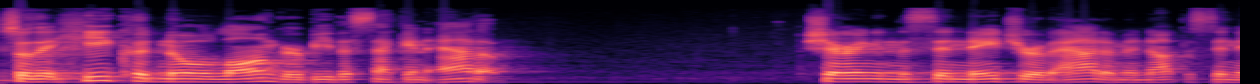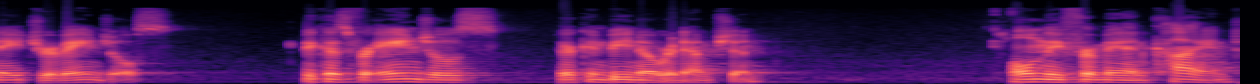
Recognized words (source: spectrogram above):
so that he could no longer be the second Adam, sharing in the sin nature of Adam and not the sin nature of angels. Because for angels, there can be no redemption only for mankind.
